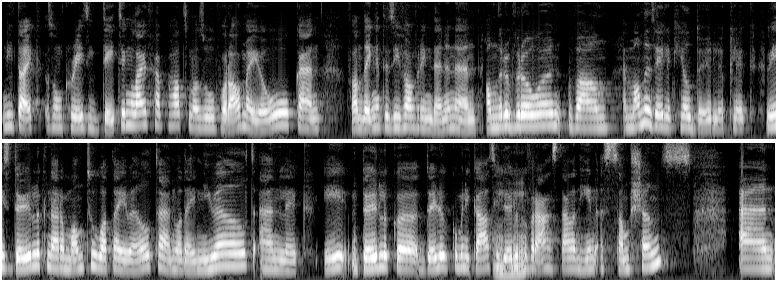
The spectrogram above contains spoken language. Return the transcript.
niet dat ik zo'n crazy dating life heb gehad, maar zo vooral met jou ook en van dingen te zien van vriendinnen en andere vrouwen. Van, een man is eigenlijk heel duidelijk. Like, wees duidelijk naar een man toe wat hij wilt en wat hij niet wilt. En like, hé, duidelijke, duidelijke communicatie, duidelijke vragen stellen, geen assumptions. En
